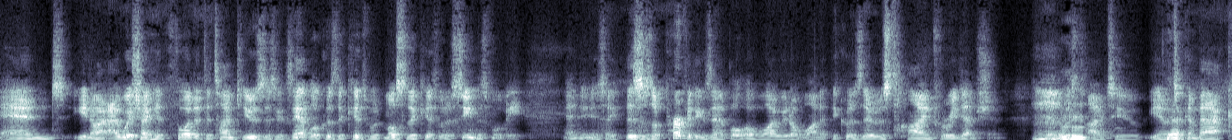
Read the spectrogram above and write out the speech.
And, you know, I, I wish I had thought at the time to use this example because the kids would, most of the kids would have seen this movie. And you say, this is a perfect example of why we don't want it because there was time for redemption. There was time to, you know, Yeah. to come back,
